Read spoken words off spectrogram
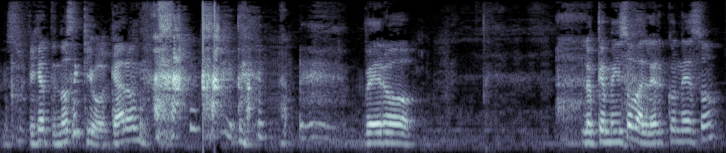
pues, fíjate, no se equivocaron. Pero lo que me hizo valer con eso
